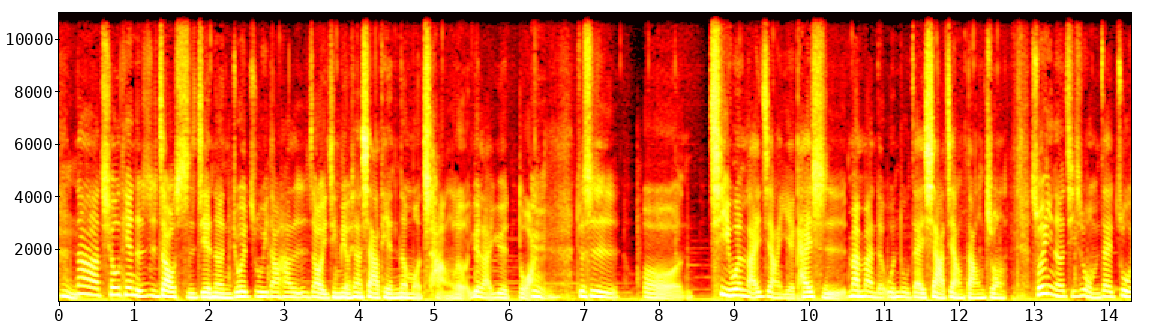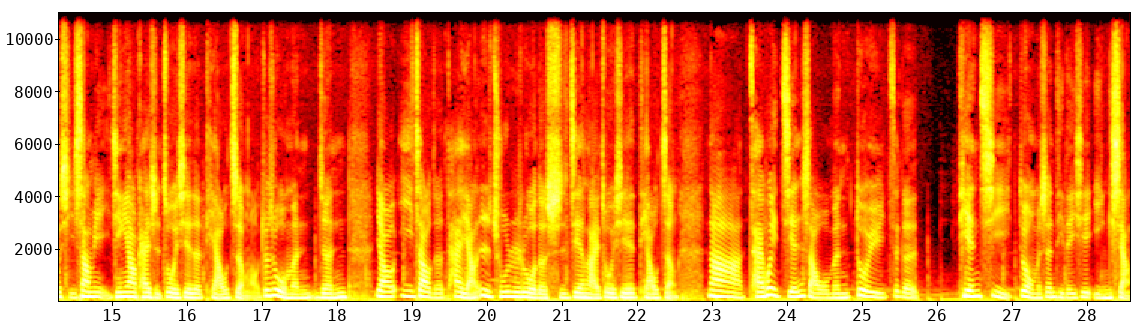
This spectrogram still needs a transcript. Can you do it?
嗯，那秋天的日照时间呢，你就会注意到它的日照已经没有像夏天那么长了，越来越短。嗯，就是。呃，气温来讲也开始慢慢的温度在下降当中，所以呢，其实我们在作息上面已经要开始做一些的调整哦，就是我们人要依照着太阳日出日落的时间来做一些调整，那才会减少我们对这个天气对我们身体的一些影响，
